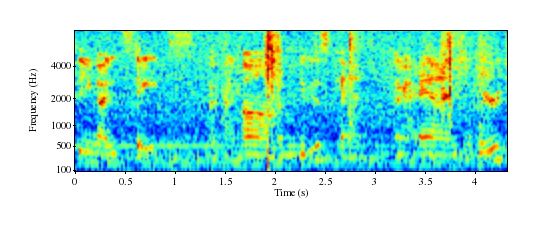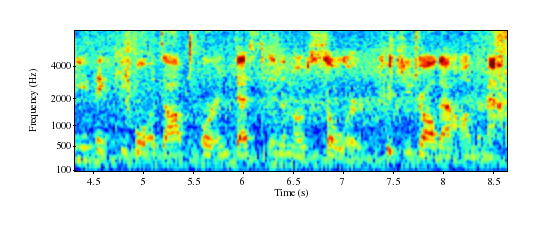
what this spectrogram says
the United States. okay. Um, I'm going to give you this pen. Okay. And where do you think people adopt or invest in the most solar? Could you draw that on the map?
